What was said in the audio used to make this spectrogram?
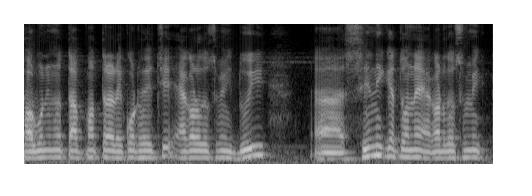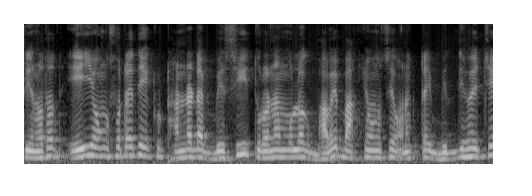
সর্বনিম্ন তাপমাত্রা রেকর্ড হয়েছে এগারো দশমিক দুই শ্রীনিকেতনে এগারো দশমিক তিন। অর্থাৎ এই অংশটাতে একটু ঠান্ডাটা বেশি তুলনামূলকভাবে বাকি অংশে অনেকটাই বৃদ্ধি হয়েছে।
